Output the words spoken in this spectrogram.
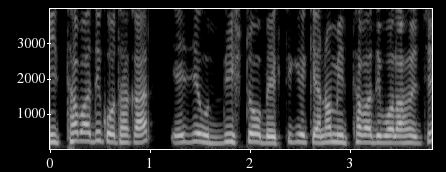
মিথ্যাবাদী কোথাকার? এই যে উদ্দিষ্ট ব্যক্তিকে কেন মিথ্যাবাদী বলা হয়েছে?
